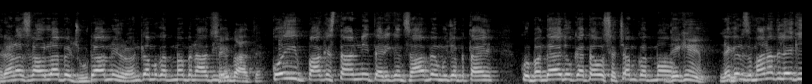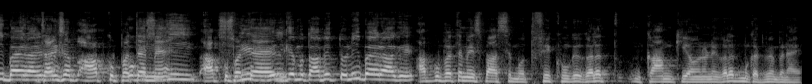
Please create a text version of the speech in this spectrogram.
राना सनाउल्ला पे झूठा आपने हीरोइन का मुकदमा बना दिया सही बात है। कोई पाकिस्तानी तहरीक इंसाफ में मुझे बताएँ कोई बंदा है जो कहता है वो सच्चा मुकदमा हो। देखें, लेकिन जमानत लेके ही बाहर आए। तारिक साहब आपको पता है मैं आपको पता है के मुताबिक तो नहीं बाहर आ गए। आपको पता है मैं इस बात से मुतफिक हूँ कि गलत काम किया उन्होंने गलत मुकदमे बनाए।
